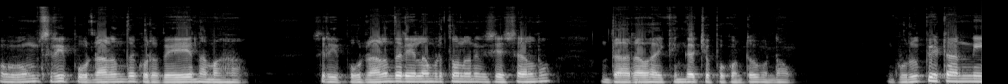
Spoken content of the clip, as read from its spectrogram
ఓం శ్రీ పూర్ణానంద గురవే నమ. శ్రీ పూర్ణానంద లీలామృతంలోని విశేషాలను ధారావాహికంగా చెప్పుకుంటూ ఉన్నాం. గురుపీఠాన్ని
